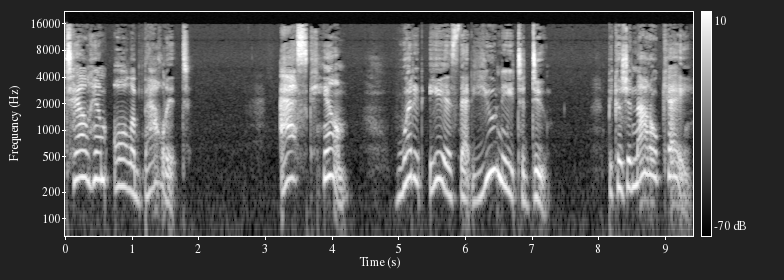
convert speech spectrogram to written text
tell him all about it ask him what it is that you need to do because you're not okay.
